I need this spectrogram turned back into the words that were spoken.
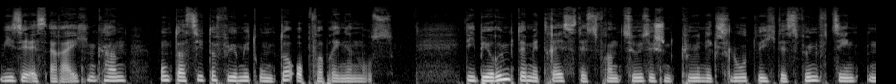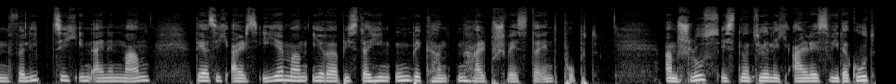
wie sie es erreichen kann und dass sie dafür mitunter Opfer bringen muss. Die berühmte Mätresse des französischen Königs Ludwig XV. verliebt sich in einen Mann, der sich als Ehemann ihrer bis dahin unbekannten Halbschwester entpuppt. Am Schluss ist natürlich alles wieder gut,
